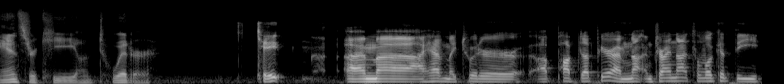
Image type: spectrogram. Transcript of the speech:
answer key on Twitter. Kate, I'm uh, I have my Twitter up, popped up here. I'm not I'm trying not to look at the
